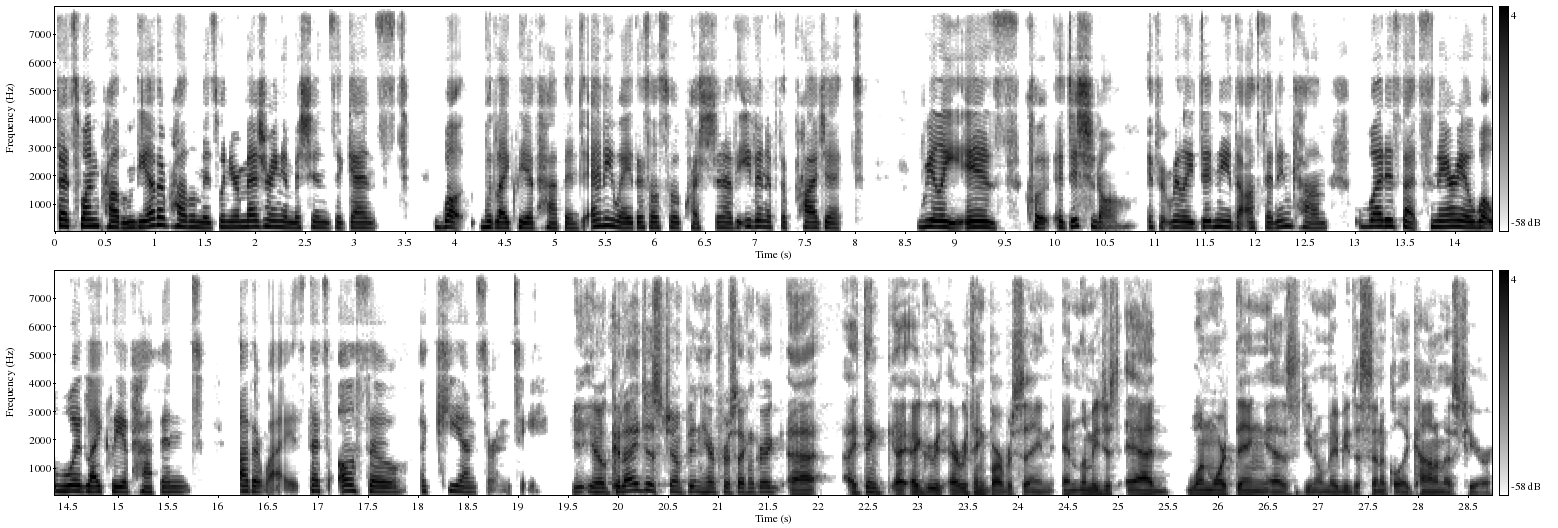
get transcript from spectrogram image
That's one problem. The other problem is when you're measuring emissions against what would likely have happened anyway, there's also a question of even if the project really is, quote, additional, if it really did need the offset income, what is that scenario? What would likely have happened otherwise? That's also a key uncertainty. You, you know, could I just jump in here for a second, Greg? Uh, I think I, I agree with everything Barbara's saying. And let me just add one more thing as, you know, maybe the cynical economist here.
